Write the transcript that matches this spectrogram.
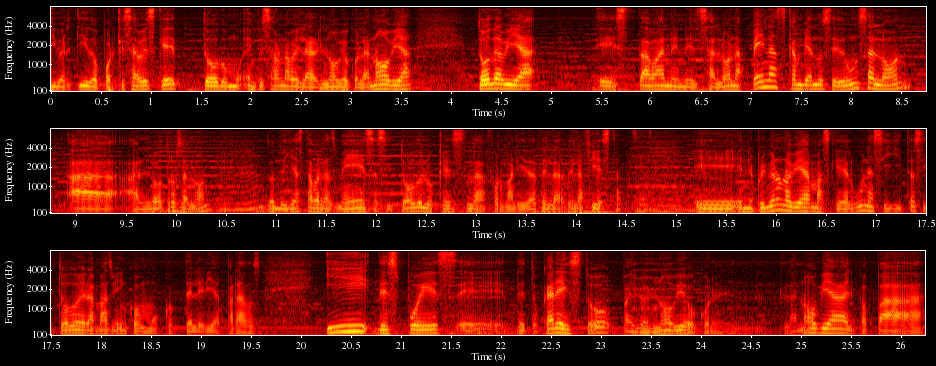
Divertido porque sabes que todo empezaron a bailar el novio con la novia todavía estaban en el salón apenas cambiándose de un salón a- al otro salón donde ya estaban las mesas y todo lo que es la formalidad de la, de la fiesta. Eh, en el primero no había más que algunas sillitas y todo era más bien como coctelería parados. Y después eh, de tocar esto bailó el novio con el- la novia el papá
